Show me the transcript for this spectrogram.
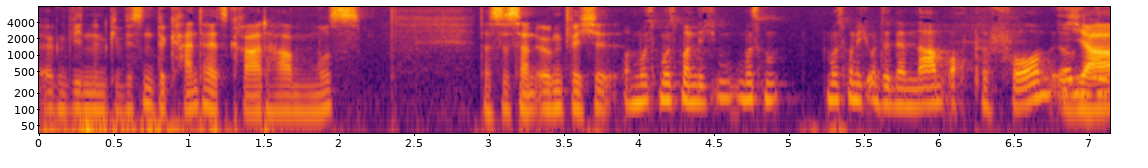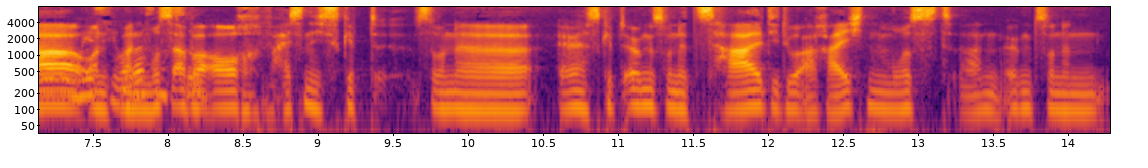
irgendwie einen gewissen Bekanntheitsgrad haben muss. Das ist dann irgendwelche. Muss, muss man nicht, muss, muss man nicht unter dem Namen auch performen? Ja, und man muss aber so? auch, weiß nicht, es gibt so eine, äh, es gibt irgend so eine Zahl, die du erreichen musst, an irgend so einen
